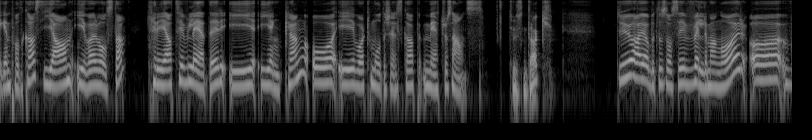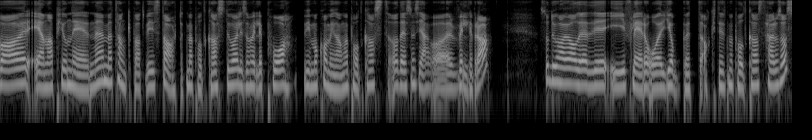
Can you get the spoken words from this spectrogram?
egen podkast, Jan Ivar Volstad. Kreativ leder i Gjenklang og i vårt moderselskap Metro Sounds. Tusen takk. Du har jobbet hos oss i veldig mange år, og var en av pionerene med tanke på at vi startet med podkast. Du var liksom veldig på. Vi må komme i gang med podkast, og det syns jeg var veldig bra. Så du har jo allerede i flere år jobbet aktivt med podkast her hos oss.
